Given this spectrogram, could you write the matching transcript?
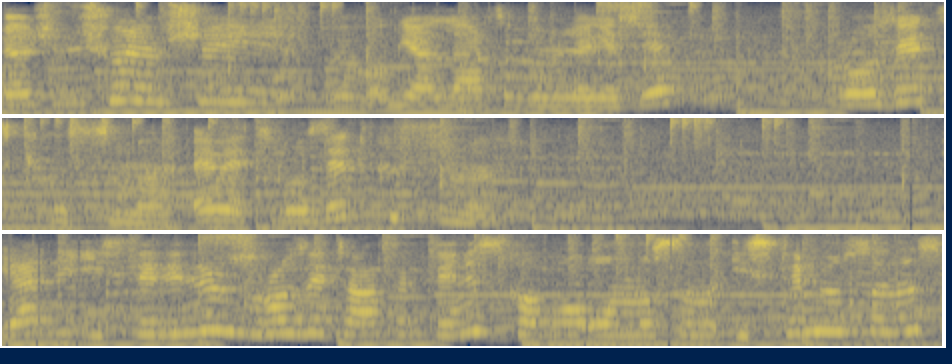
Evet şimdi şöyle bir şey geldi artık bunun legesi. Rozet kısmı. Evet rozet kısmı. Yani istediğiniz rozet artık deniz kabuğu olmasını istemiyorsanız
